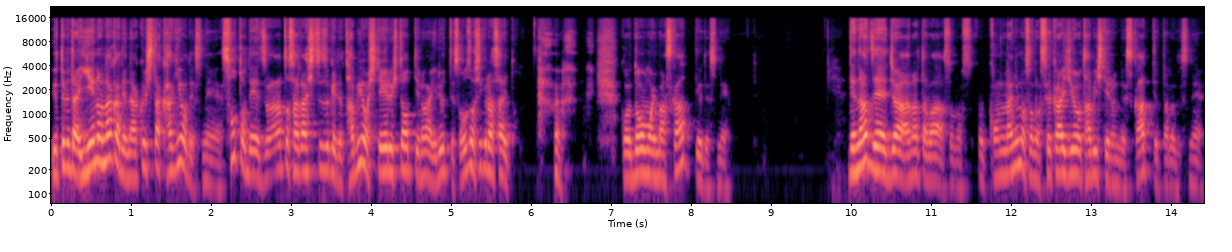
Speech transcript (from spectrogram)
言ってみたら家の中でなくした鍵をですね、外でずっと探し続けて旅をしている人っていうのがいるって想像してくださいと。これどう思いますかっていうですね。で、なぜじゃああなたはそのこんなにもその世界中を旅してるんですかって言ったらですね、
